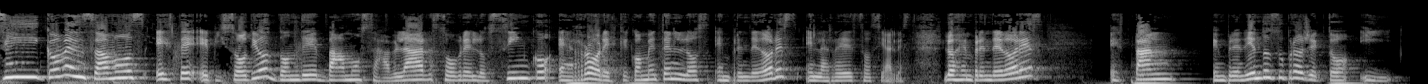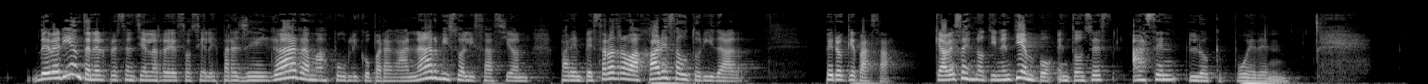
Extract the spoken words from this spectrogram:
Sí, comenzamos este episodio donde vamos a hablar sobre los cinco errores que cometen los emprendedores en las redes sociales. Los emprendedores están emprendiendo su proyecto y deberían tener presencia en las redes sociales para llegar a más público, para ganar visualización, para empezar a trabajar esa autoridad. Pero ¿qué pasa? Que a veces no tienen tiempo, entonces hacen lo que pueden.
